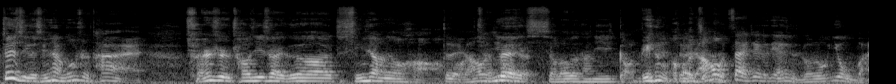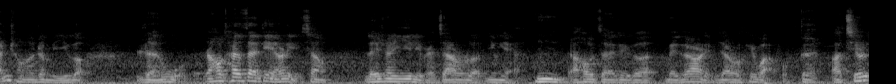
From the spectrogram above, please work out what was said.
这几个形象都是太。全是超级帅哥，形象又好，对然后全被小罗伯特唐尼搞定了。对，然后在这个电影宇宙中又完成了这么一个人物，然后他又在电影里像《雷神一》里边加入了鹰眼，嗯，然后在这个《美队二》里边加入了黑寡妇，对啊，其实《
